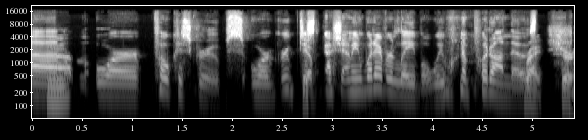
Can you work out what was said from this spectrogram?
mm-hmm. um, mm-hmm. or focus groups or group discussion yep. i mean whatever label we want to put on those right sure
